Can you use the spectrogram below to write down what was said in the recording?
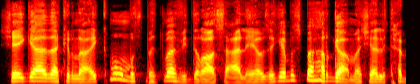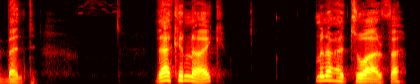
شيء قال ذاكر نايك مو مثبت ما في دراسة عليها وزي كذا بس بها أرقام أشياء اللي تحب أنت. ذاكر نايك من أحد سوالفه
